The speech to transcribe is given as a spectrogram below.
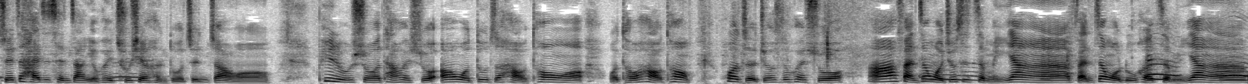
随着孩子成长也会出现很多征兆哦。譬如说，他会说：“哦，我肚子好痛哦，我头好痛。”或者就是会说：“啊，反正我就是怎么样啊，反正我如何怎么样啊。”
